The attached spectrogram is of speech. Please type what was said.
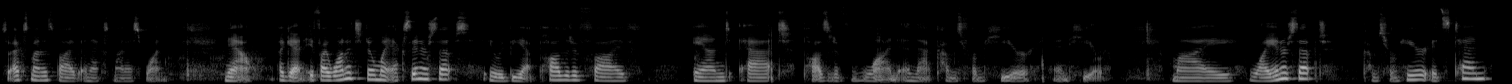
So x minus 5 and x minus 1. Now, again, if I wanted to know my x-intercepts, it would be at positive 5 and at positive 1, and that comes from here and here. My y-intercept comes from here, it's 10,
